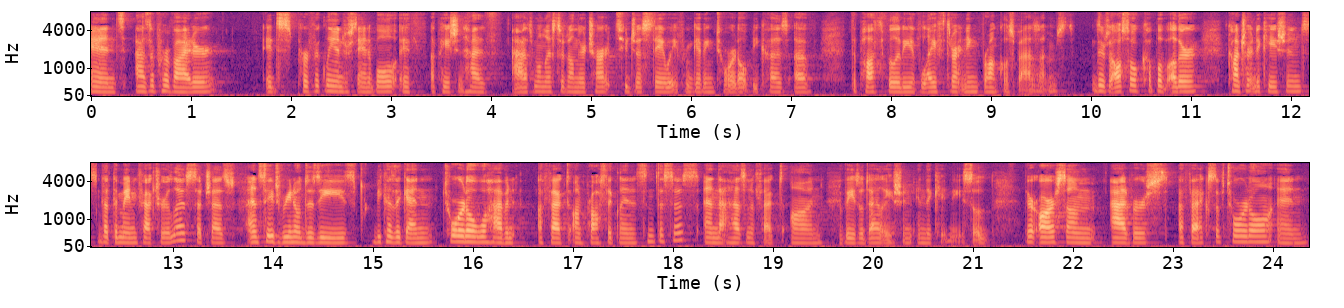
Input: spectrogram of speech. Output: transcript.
And as a provider, it's perfectly understandable if a patient has asthma listed on their chart to just stay away from giving Toradol because of the possibility of life-threatening bronchospasms. There's also a couple of other contraindications that the manufacturer lists, such as end-stage renal disease, because again, Toradol will have an effect on prostaglandin synthesis, and that has an effect on vasodilation in the kidney. So there are some adverse effects of Toradol and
